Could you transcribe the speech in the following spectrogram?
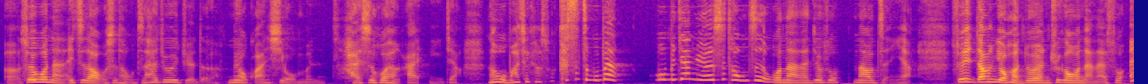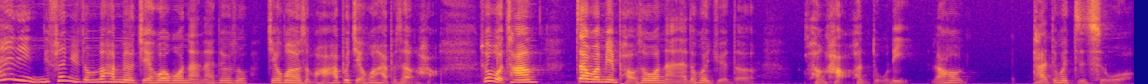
呃，所以我奶奶一知道我是同志，她就会觉得没有关系，我们还是会很爱你这样。然后我妈就跟她说：“可是怎么办？我们家女儿是同志。”我奶奶就说：“那又怎样？”所以当有很多人去跟我奶奶说：“哎，你你孙女怎么都还没有结婚？”我奶奶就说：“结婚有什么好？她不结婚还不是很好。”所以我常在外面跑的时候，我奶奶都会觉得很好，很独立，然后她就会支持我。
